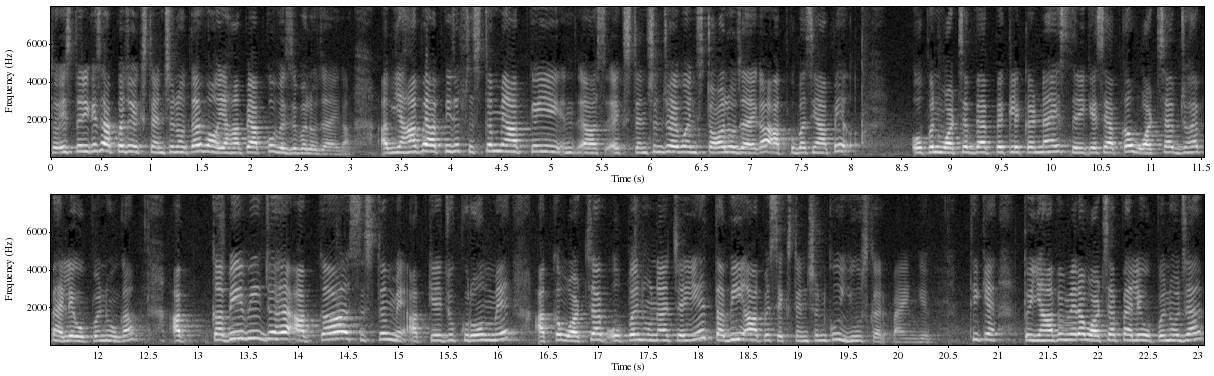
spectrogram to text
तो इस तरीके से आपका जो एक्सटेंशन होता है वो यहाँ पे आपको विजिबल हो जाएगा। अब यहाँ पे आपके जब सिस्टम में आपके एक्सटेंशन जो है वो इंस्टॉल हो जाएगा आपको बस यहाँ पे ओपन व्हाट्सएप वेब पे क्लिक करना है। इस तरीके से आपका व्हाट्सएप जो है पहले ओपन होगा। अब कभी भी जो है आपका सिस्टम में आपके जो क्रोम में आपका व्हाट्सएप ओपन होना चाहिए तभी आप इस एक्सटेंशन को यूज़ कर पाएँगे। ठीक है? तो यहाँ पे मेरा व्हाट्सएप पहले ओपन हो जाए।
